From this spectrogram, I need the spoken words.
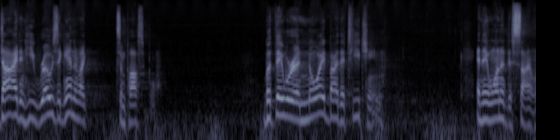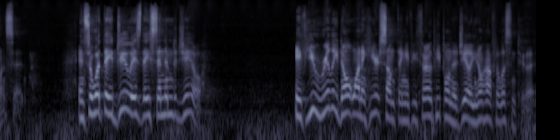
died and he rose again, they're like, it's impossible. But they were annoyed by the teaching and they wanted to silence it. And so what they do is they send him to jail. If you really don't want to hear something, if you throw people into jail, you don't have to listen to it.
